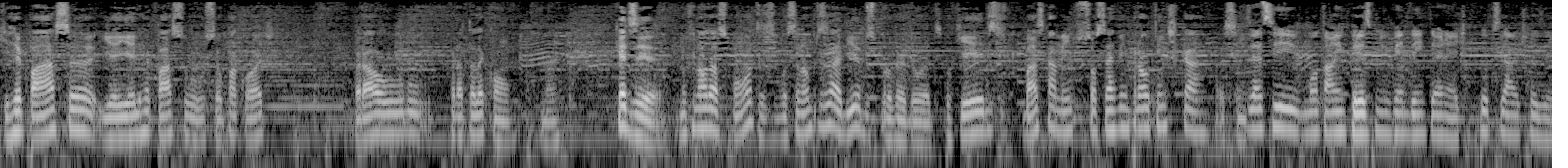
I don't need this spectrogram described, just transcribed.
que repassa, e aí ele repassa o seu pacote para a telecom, né? Quer dizer, no final das contas, você não precisaria dos provedores, porque eles basicamente só servem para autenticar. Assim. Se quisesse montar uma empresa para vender internet, o que eu precisava de fazer?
